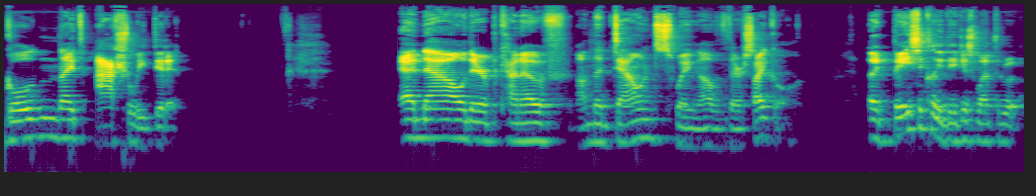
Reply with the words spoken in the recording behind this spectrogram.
Golden Knights actually did it, and now they're kind of on the downswing of their cycle. Like basically, they just went through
